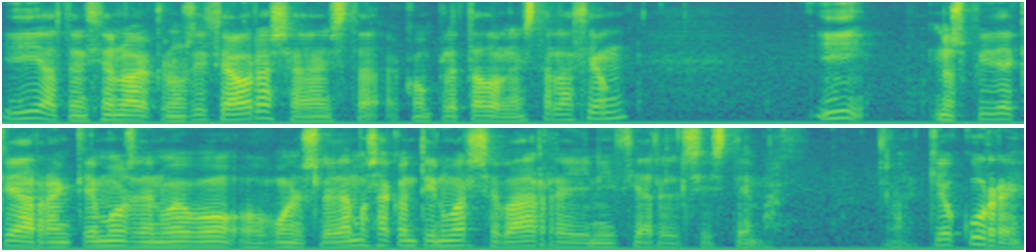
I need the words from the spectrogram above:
Y atención a lo que nos dice ahora, se ha completado la instalación y nos pide que arranquemos de nuevo, o bueno, si le damos a continuar se va a reiniciar el sistema. ¿Qué ocurre?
